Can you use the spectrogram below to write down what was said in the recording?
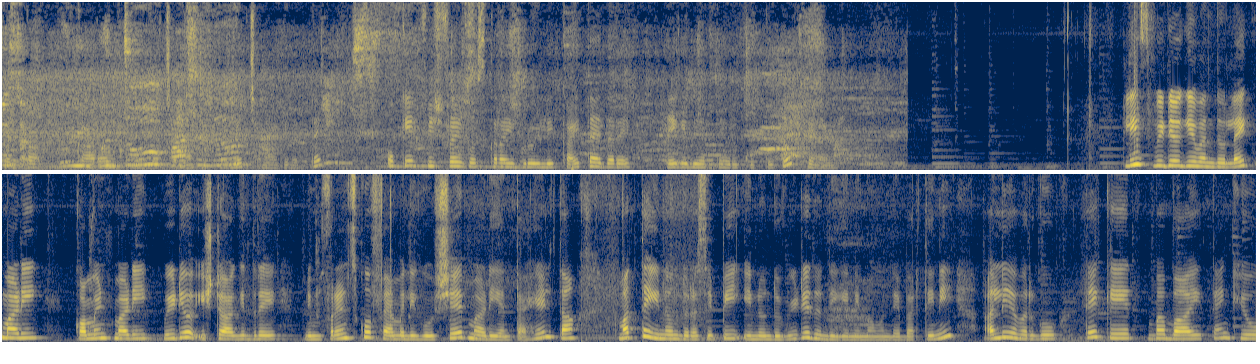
ಸ್ವಲ್ಪ ಖಾರ ಉಪ್ಪು ಚೆನ್ನಾಗಿರುತ್ತೆ. ಓಕೆ ಫಿಶ್ ಫ್ರೈಗೋಸ್ಕರ ಇಬ್ಬರು ಇಲ್ಲಿ ಕಾಯ್ತಾ ಇದ್ದಾರೆ. ಹೇಗಿದೆ ಅಂತ ಇವರು ಕೊಟ್ಬಿಟ್ಟು ಕೇಳೋಣ. ಪ್ಲೀಸ್ ವಿಡಿಯೋಗೆ ಒಂದು ಲೈಕ್ ಮಾಡಿ, ಕಾಮೆಂಟ್ ಮಾಡಿ. ವಿಡಿಯೋ ಇಷ್ಟ ಆಗಿದ್ದರೆ ನಿಮ್ಮ ಫ್ರೆಂಡ್ಸ್ಗೂ, ಫ್ಯಾಮಿಲಿಗೂ ಶೇರ್ ಮಾಡಿ ಅಂತ ಹೇಳ್ತಾ, ಮತ್ತೆ ಇನ್ನೊಂದು ರೆಸಿಪಿ, ಇನ್ನೊಂದು ವಿಡಿಯೋದೊಂದಿಗೆ ನಿಮ್ಮ ಮುಂದೆ ಬರ್ತೀನಿ. ಅಲ್ಲಿಯವರೆಗೂ take care bye thank you.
